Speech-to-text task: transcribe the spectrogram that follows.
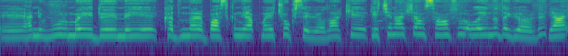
e, hani vurmayı, dövmeyi, kadınlara baskın yapmayı çok seviyorlar ki geçen akşam Samsun olayında da gördük. Yani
